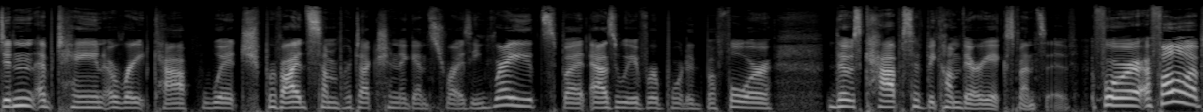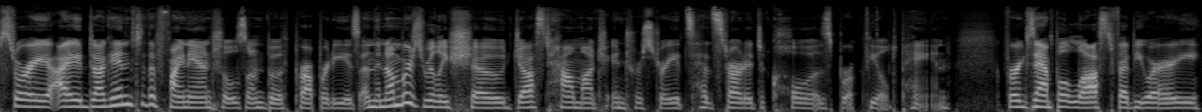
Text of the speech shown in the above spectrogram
didn't obtain a rate cap, which provides some protection against rising rates. But as we've reported before, those caps have become very expensive. For a follow up story, I dug into the financials on both properties, and the numbers really show just how much interest rates had started to cause Brookfield pain. For example, last February,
